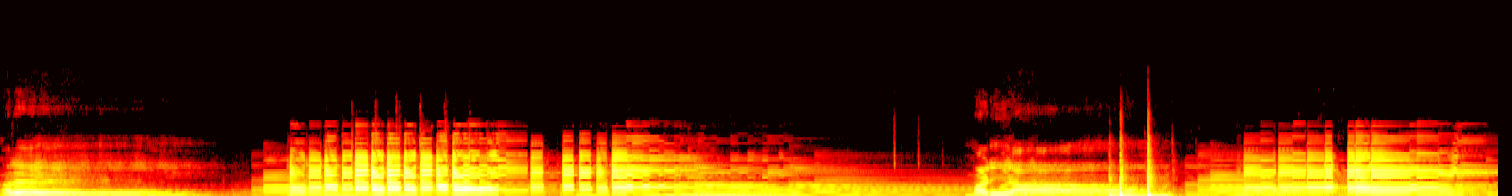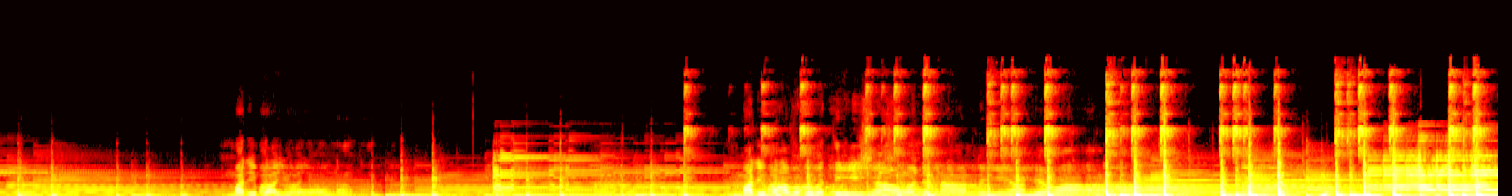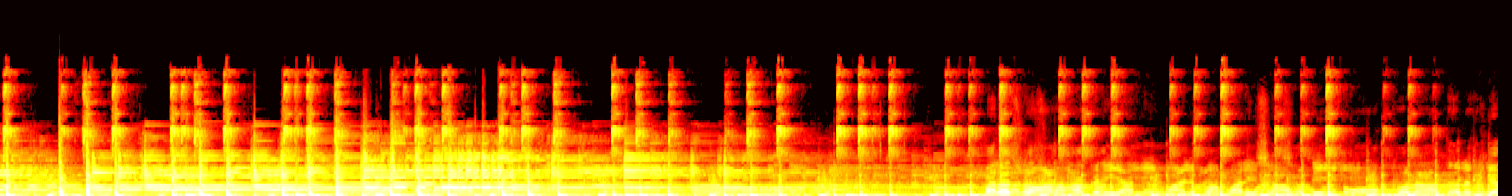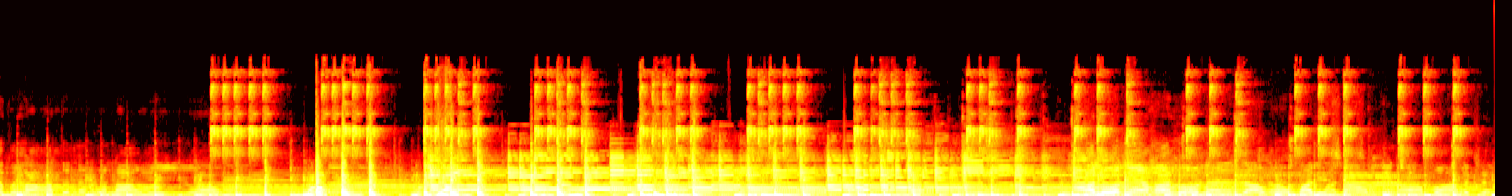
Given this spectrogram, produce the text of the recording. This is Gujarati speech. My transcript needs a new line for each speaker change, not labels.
અરે. મળ્યા મારી બાયું મારી માં ભગવતી સાવંડ ના લઈ આગેવાન. સ્વાણ હાકરિયાની માલપા મારી સાવડીનો ભોલા ધર ખેતલા તને બોલાવી હાલો ને હાલો ને જાવો મારી સાવડી ના પાલખે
